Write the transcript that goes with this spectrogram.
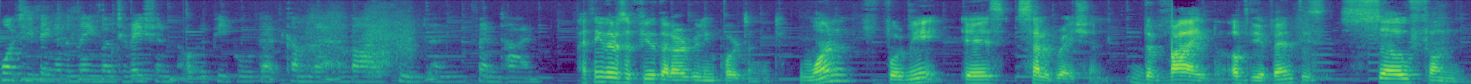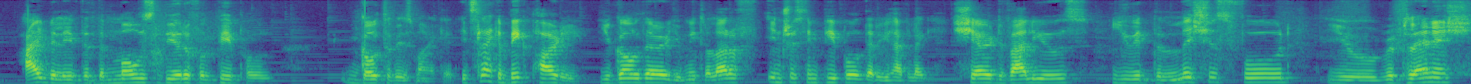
what do you think are the motivation of the people that come there and buy food and spend time? I think there's a few that are really important. One for me is celebration. The vibe of the event is so fun. I believe that the most beautiful people go to this market. It's like a big party. You go there, you meet a lot of interesting people that you have like shared values, you eat delicious food, you replenish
